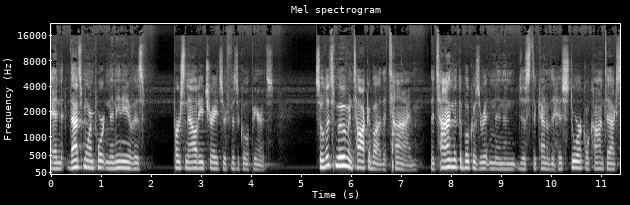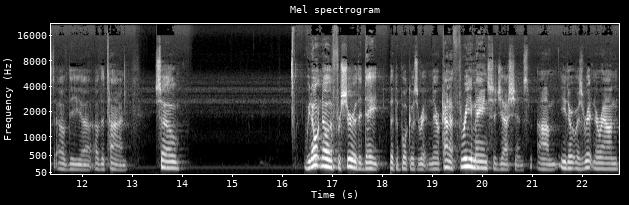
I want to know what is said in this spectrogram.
and that's more important than any of his personality traits or physical appearance. So let's move and talk about the time, the time that the book was written, and then just the kind of the historical context of the uh, of the time. So we don't know for sure the date that the book was written. There are kind of three main suggestions. Um, either it was written around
